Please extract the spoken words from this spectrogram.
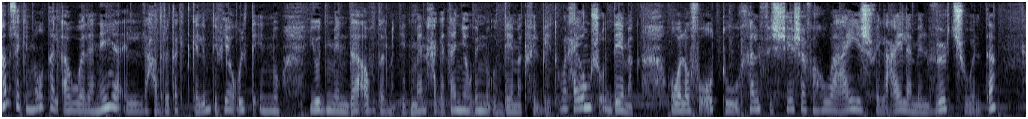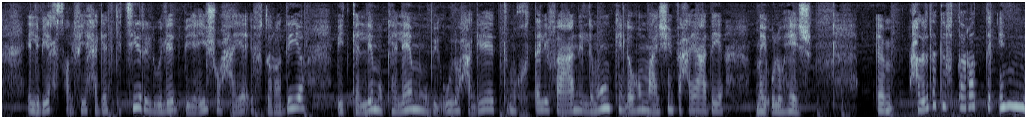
همسك النقطة الأولانية اللي حضرتك اتكلمت فيها وقلت إنه يدمن ده أفضل من إدمان حاجة تانية وإنه قدامك في البيت. هو الحقيقة مش قدامك هو لو في أوضته خلف الشاشة فهو عايش في العالم الفيرتشوال ده. اللي بيحصل فيه حاجات كتير الولاد بيعيشوا حياة افتراضية بيتكلموا كلام وبيقولوا حاجات مختلفة عن اللي ممكن لو هم عايشين في حياة عادية ما يقولوهاش. حضرتك افترضت إن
